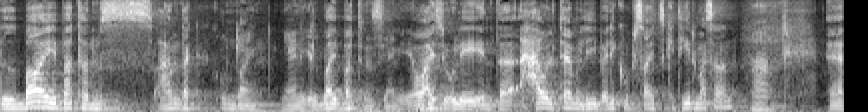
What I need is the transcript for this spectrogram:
ال buy buttons عندك اونلاين يعني ال buy buttons يعني هو عايز يقول إيه؟ أنت حاول تعمل ليه؟ يبقى ليك websites كتير مثلا. آه. آه،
